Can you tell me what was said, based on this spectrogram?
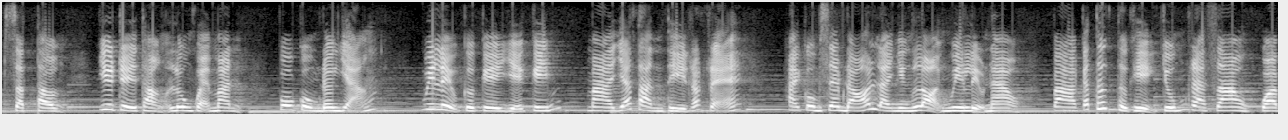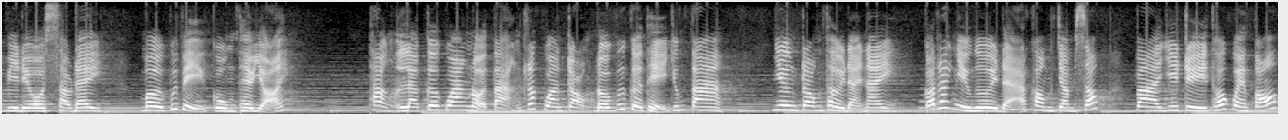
sạch thận, duy trì thận luôn khỏe mạnh, vô cùng đơn giản, nguyên liệu cực kỳ dễ kiếm mà giá thành thì rất rẻ. Hãy cùng xem đó là những loại nguyên liệu nào và cách thức thực hiện chúng ra sao qua video sau đây. Mời quý vị cùng theo dõi. Thận là cơ quan nội tạng rất quan trọng đối với cơ thể chúng ta. Nhưng trong thời đại này, có rất nhiều người đã không chăm sóc và duy trì thói quen tốt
